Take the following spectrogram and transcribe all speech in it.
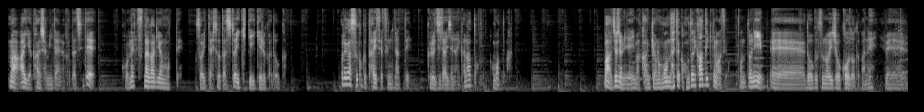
まあ、愛や感謝みたいな形で、こうね、つながりを持って、そういった人たちと生きていけるかどうか。これがすごく大切になってくる時代じゃないかなと思ってます。まあ徐々にね、今環境の問題とか本当に変わってきてますよ。本当に、えー、動物の異常行動とかね、え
